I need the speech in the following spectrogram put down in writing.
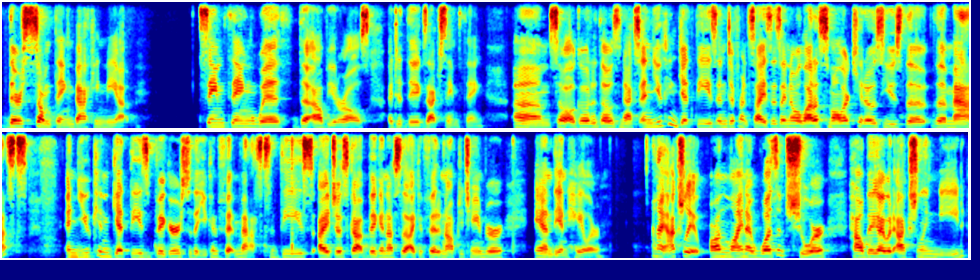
There's something backing me up. Same thing with the albuterols. I did the exact same thing. Um, so I'll go to those next. And you can get these in different sizes. I know a lot of smaller kiddos use the, the masks. And you can get these bigger so that you can fit masks. These I just got big enough so that I could fit an opti chamber and the inhaler. And I actually, online, I wasn't sure how big I would actually need.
